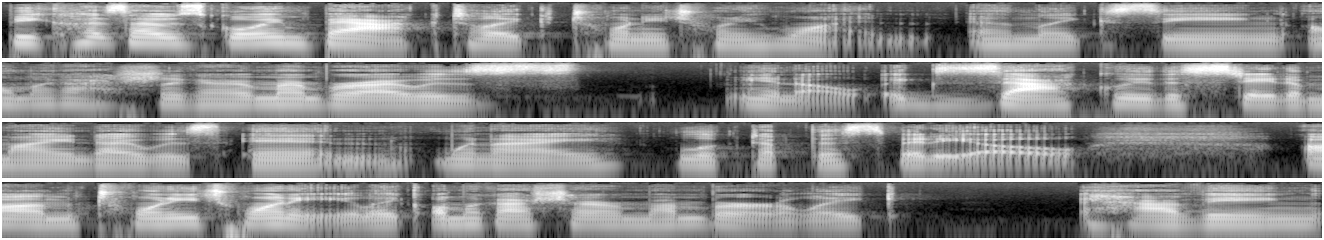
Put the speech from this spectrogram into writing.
because I was going back to like 2021 and like seeing, oh my gosh, like I remember I was, you know, exactly the state of mind I was in when I looked up this video. Um 2020, like oh my gosh, I remember like having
